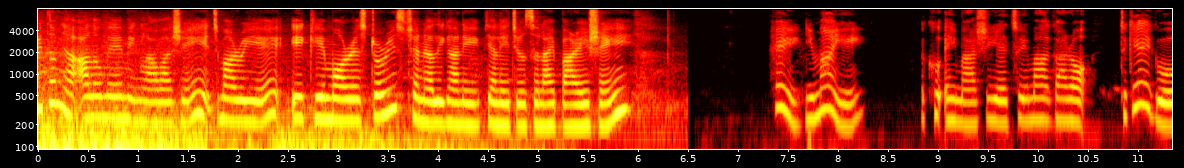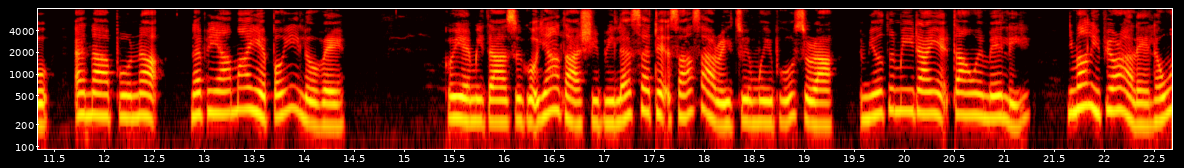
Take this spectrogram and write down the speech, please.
ရိသတ်များအားလုံးပဲမင်္ဂလာပါရှင်ကျမတို့ရဲ့ AK Moral Stories Channel လေးကနေပြန်လည်ကြိုဆိုလိုက်ပါရရှင်ဟေးညီမရေအခုအိမ်မှာရှိရဲ့ချွေးမကတော့တကယ်ကိုအန္နာပူနနတ်ဖျားမရဲ့ပုံရိပ်လိုပဲကိုယ့်ရဲ့မိသားစုကိုအရသာရှိပြီးလက်ဆက်တဲ့အစားအစာတွေကျွေးမွေးဖို့ဆိုတာအမျိုးသမီးတိုင်းရဲ့တာဝန်ပဲလေညီမလေးပြောတာလဲလုံးဝ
